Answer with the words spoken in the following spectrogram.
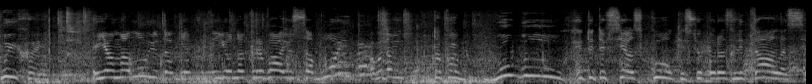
пыхает. И я малую так, я ее накрываю собой, а потом такой бу-бух. И тут эти все осколки, все поразлеталось.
